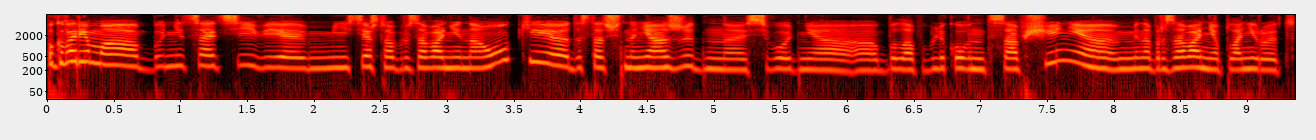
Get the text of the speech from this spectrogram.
Поговорим об инициативе Министерства образования и науки. Достаточно неожиданно сегодня э, было опубликовано это сообщение. Минобразование планирует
